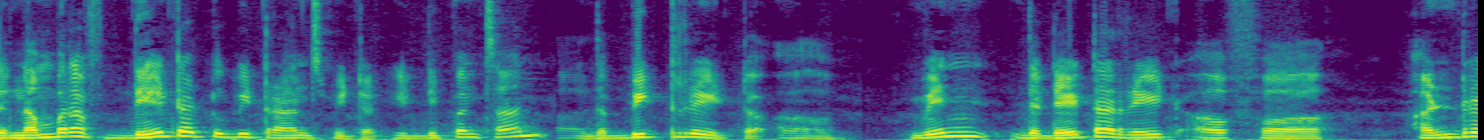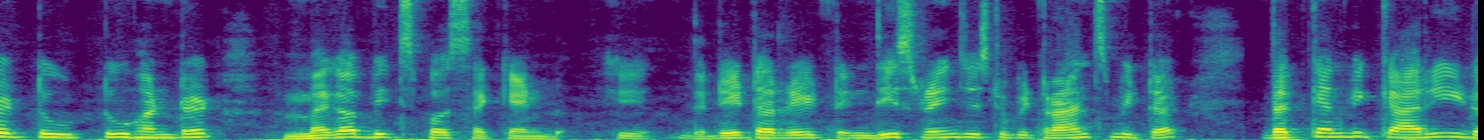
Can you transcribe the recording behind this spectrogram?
the number of data to be transmitted. It depends on uh, the bit rate. Uh, when the data rate of 100 to 200 megabits per second the data rate in this range is to be transmitted that can be carried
